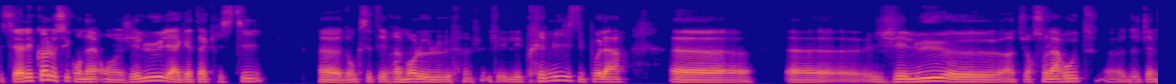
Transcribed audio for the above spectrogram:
c'est à l'école aussi qu'on a, j'ai lu les Agatha Christie. Euh, donc c'était vraiment le, les, prémices du polar. j'ai lu Un tueur sur la route de James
